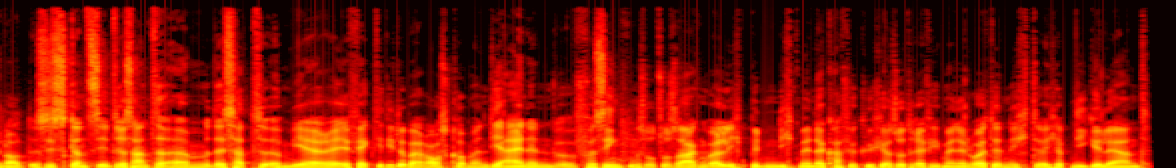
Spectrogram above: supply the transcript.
Genau, das ist ganz interessant. Ähm, das hat äh, mehrere Effekte, die dabei rauskommen. Die einen äh, versinken sozusagen, weil ich bin nicht mehr in der Kaffeeküche, also treffe ich meine Leute nicht. Ich habe nie gelernt,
